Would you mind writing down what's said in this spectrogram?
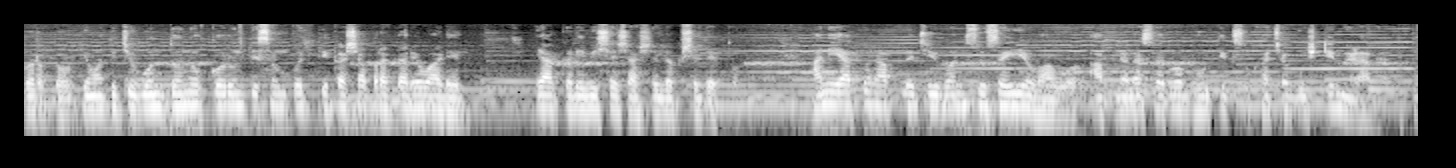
करतो किंवा तिची गुंतवणूक करून ती संपत्ती कशा प्रकारे वाढेल याकडे विशेष असे लक्ष देतो. आणि यातून आपलं जीवन सुसह्य व्हावं आपल्याला सर्व भौतिक सुखाच्या गोष्टी मिळाव्यात.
